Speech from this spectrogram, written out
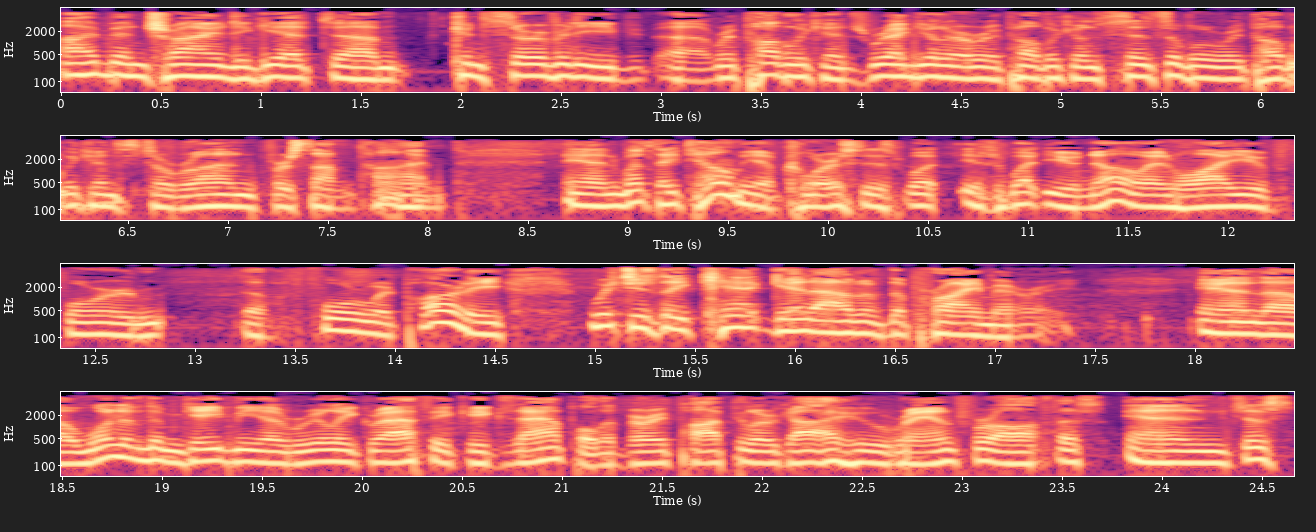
I've been trying to get, um, conservative uh, Republicans, regular Republicans, sensible Republicans to run for some time. And what they tell me, of course, is what is what you know and why you formed the Forward Party, which is they can't get out of the primary. And uh, one of them gave me a really graphic example, a very popular guy who ran for office and just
